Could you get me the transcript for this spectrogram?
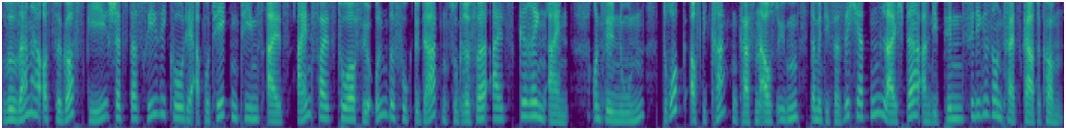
Susanne Otzegowski schätzt das Risiko der Apothekenteams als Einfallstor für unbefugte Datenzugriffe als gering ein und will nun Druck auf die Krankenkassen ausüben, damit die Versicherten leichter an die PIN für die Gesundheitskarte kommen.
